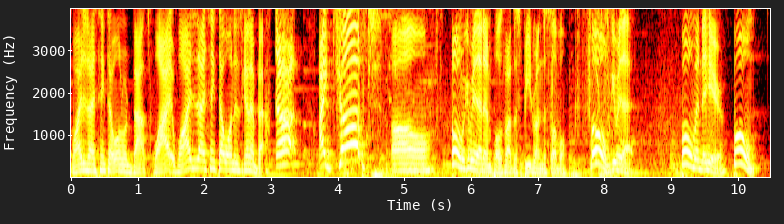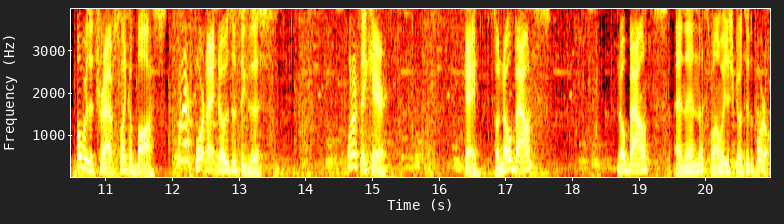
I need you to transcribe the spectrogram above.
Why did I think that one would bounce? Why, why did I think that one is gonna bounce? Ah, I jumped! Oh, boom, give me that impulse. About to speed run this level. Boom, give me that. Boom, into here. Boom, over the traps like a boss. wonder if Fortnite knows this exists. wonder if they care. Okay, so no bounce. No bounce, and then this one, we just go through the portal.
